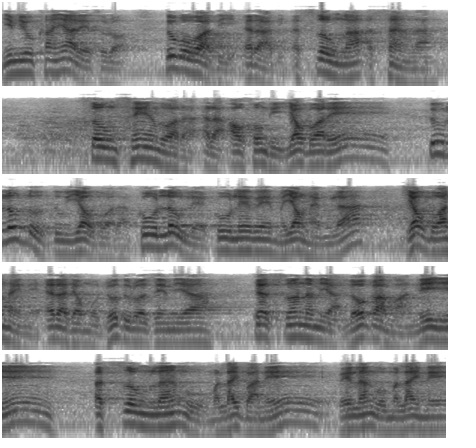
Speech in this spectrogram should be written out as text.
မြေမျိုးခံရတယ်ဆိုတော့သူ့ဘဝသည်အဲ့ဒါသည်အစုံလားအဆန်လားစုံဆင်းသွားတာအဲ့ဒါအောက်ဆုံးထိရောက်သွားတယ် သူလှုပ်လို့သူရောက်သွားတာကိုလှုပ်လေကိုလည်းပဲမရောက်နိုင်ဘူးလားရောက်သွားနိုင်တယ်အဲ့ဒါကြောင့်မို့ဒုသူတော်စင်များတက်စွမ်းသမျှလောကမှာနေရင်အစုံလန်းကိုမလိုက်ပါနဲ့ဘယ်လန်းကိုမလိုက်နဲ့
